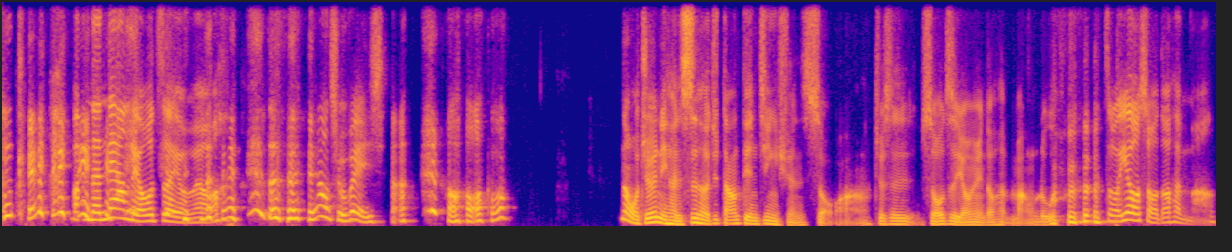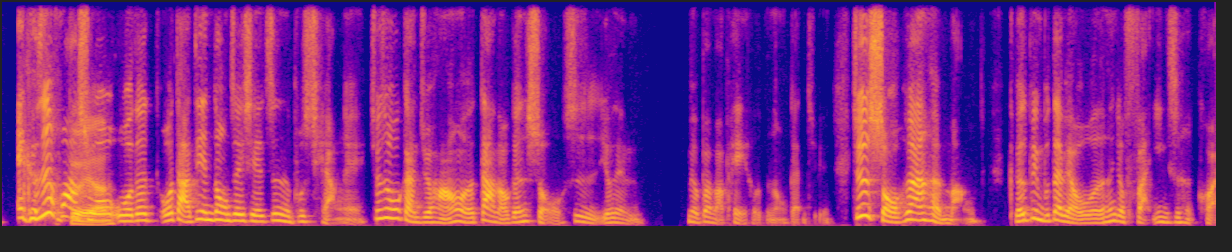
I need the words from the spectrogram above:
OK，把能量留着有没有？对，对，要储备一下。好。那我觉得你很适合去当电竞选手啊，就是手指永远都很忙碌，左右手都很忙。哎、欸，可是话说，啊、我的我打电动这些真的不强哎、欸，就是我感觉好像我的大脑跟手是有点没有办法配合的那种感觉。就是手虽然很忙，可是并不代表我的那个反应是很快。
